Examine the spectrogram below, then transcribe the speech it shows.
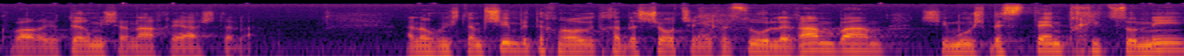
כבר יותר משנה אחרי ההשתלה. אנחנו משתמשים בטכנולוגיות חדשות שנכנסו לרמב"ם, שימוש בסטנט חיצוני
